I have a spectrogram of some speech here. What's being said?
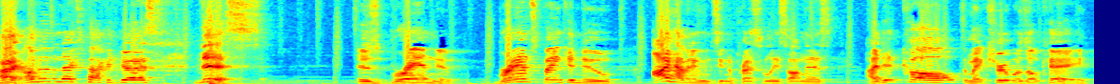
All right, on to the next package, guys. This is brand new, brand spanking new. I haven't even seen a press release on this. I did call to make sure it was okay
